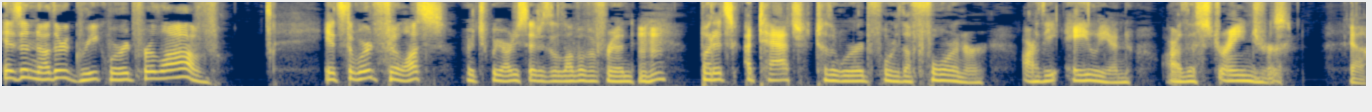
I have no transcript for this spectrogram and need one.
is another Greek word for love. It's the word philos, which we already said is the love of a friend, but it's attached to the word for the foreigner or the alien or the stranger. Yeah.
